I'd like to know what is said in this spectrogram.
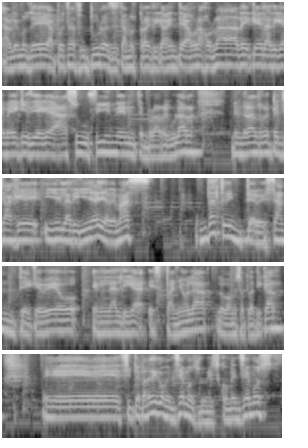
hablemos de apuestas futuras. Estamos prácticamente a una jornada de que la Liga MX llegue a su fin en temporada regular. Vendrá el repechaje y la liguilla y además un dato interesante que veo en la Liga Española, lo vamos a platicar. Eh, si te parece, comencemos, Luis. Comencemos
